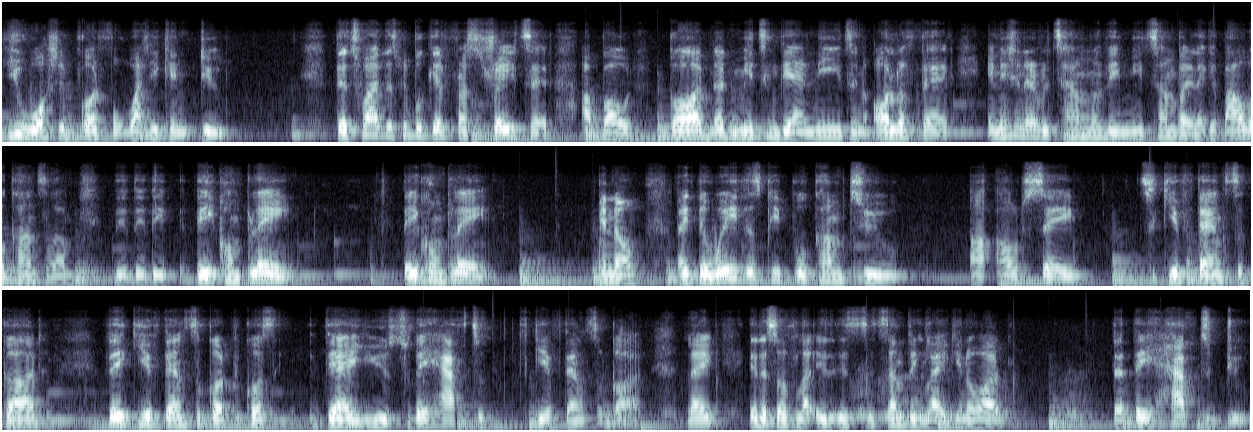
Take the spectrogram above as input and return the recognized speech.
you worship god for what he can do that's why these people get frustrated about God not meeting their needs and all of that. And each and every time when they meet somebody like a Bible counselor, they, they, they, they complain. They complain. You know, like the way these people come to, uh, I would say, to give thanks to God, they give thanks to God because they are used to, they have to give thanks to God. Like it is sort of like, it's, it's something like, you know what, that they have to do.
